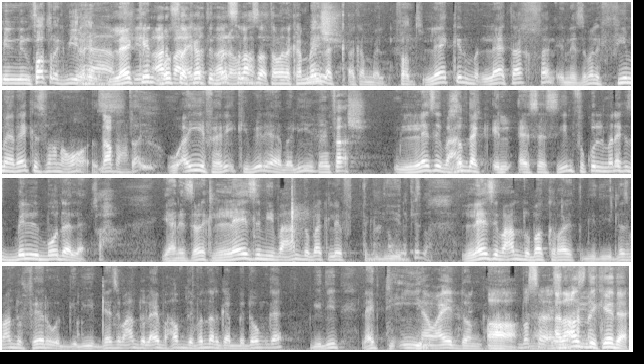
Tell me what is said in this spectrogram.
من من, فترة كبيرة هنا. لكن بص يا كابتن بس. لحظة طب أنا أكمل. لك أكمل لك اتفضل. لكن لا تغفل إن الزمالك في مراكز فيها نواقص طبعا. طيب وأي فريق كبير يا بليغ ما ينفعش لازم. عندك الأساسيين في كل المراكز بالبدلة صح يعني الزمالك لازم يبقى عنده back left جديد. لازم عنده back right جديد. لازم عنده forward جديد. لازم عنده لعيب half defender جنب دونجا جديد. لعيب تقيل. نوعية دونجا. آه. بص أنا قصدي كده.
